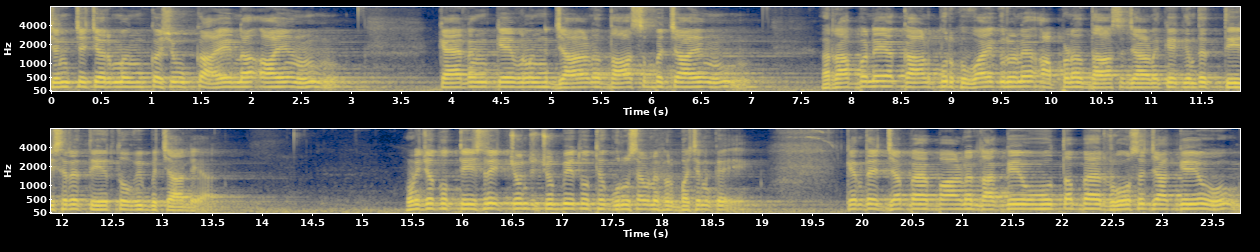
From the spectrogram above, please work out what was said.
ਚਿੰਚ ਚਰਮੰ ਕਸ਼ੂ ਘਾਏ ਨਾ ਆਇੰ। ਕੈਲੰ ਕੇਵਲੰ ਜਾਣ ਦਾਸ ਬਚਾਇੰ। ਰੱਬ ਨੇ ਅਕਾਲ ਪੁਰਖ ਵਾਹਿਗੁਰੂ ਨੇ ਆਪਣਾ ਦਾਸ ਜਾਣ ਕੇ ਕਹਿੰਦੇ ਤੀਸਰੇ ਤੀਰ ਤੋਂ ਵੀ ਬਚਾ ਲਿਆ। ਹੁਣ ਜਦੋਂ ਤੀਸਰੀ ਚੁੰਝ ਚੁੱਭੀ ਤਾਂ ਉੱਥੇ ਗੁਰੂ ਸਾਹਿਬ ਨੇ ਫਿਰ ਬਚਨ ਕਹੇ। ਕਹਿੰਦੇ, ਜਬੈ ਬਾਣ ਲਾਗਿਓ, ਤਬੈ ਰੋਸ ਜਾਗਿਓ।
